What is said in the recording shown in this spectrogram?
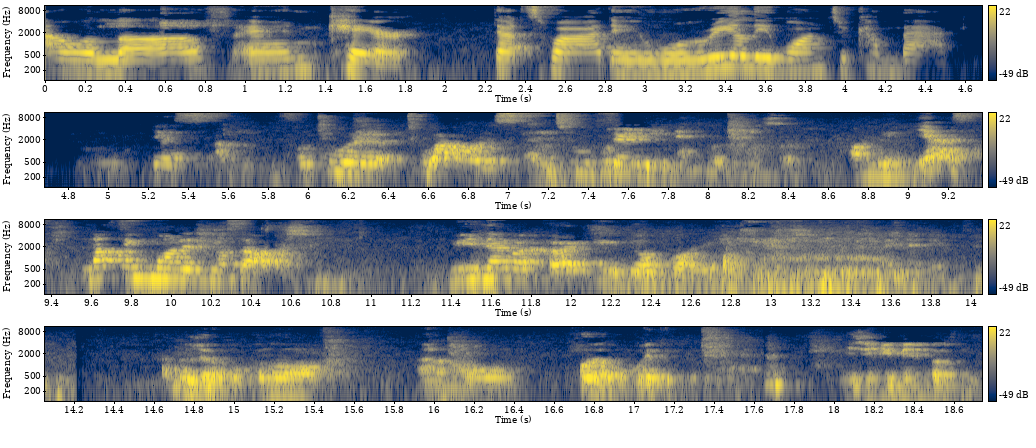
our love and care that's why they will really want to come back yes um, for two, two hours and 2.30 only yes nothing more than massage we never hurt you don't worry 彼女は僕のあの声を覚えてくれる。いじり面倒く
